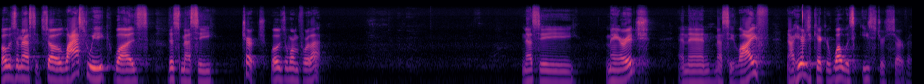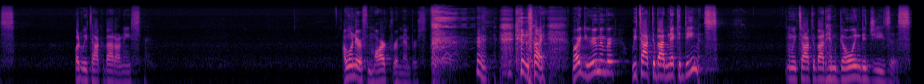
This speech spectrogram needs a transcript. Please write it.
What was the message? So last week was this messy church. What was the one before that? messy marriage, and then messy life. Now, here's a kicker what was Easter service? What did we talk about on Easter? I wonder if Mark remembers. like, Mark, do you remember? We talked about Nicodemus. And we talked about him going to Jesus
